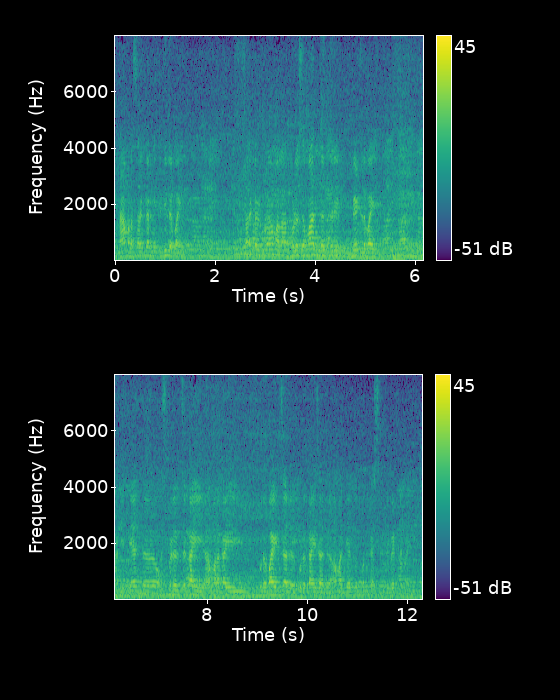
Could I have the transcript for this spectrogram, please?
पण आम्हाला सरकारने ते दिलं पाहिजे. सरकारकडून आम्हाला थोडंसं मानधन तरी भेटलं पाहिजे. आणि त्यात हॉस्पिटलचं काही आम्हाला काही कुठं वाईट झालं कुठं काय झालं आम्हाला त्यातून पण फॅसिलिटी भेटलं पाहिजे.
